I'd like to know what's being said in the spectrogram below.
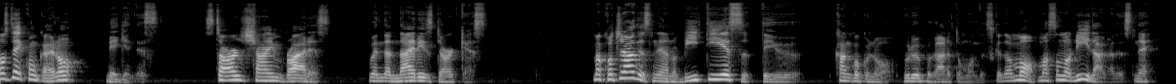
そして今回の名言です。Stars shine brightest when the night is darkest. まあこちらはですね、あの BTS っていう韓国のグループがあると思うんですけども、まあそのリーダーがですね、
